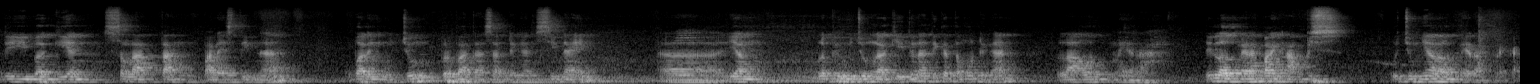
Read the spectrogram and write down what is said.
di bagian selatan Palestina, paling ujung berbatasan dengan Sinai, uh, yang lebih ujung lagi itu nanti ketemu dengan laut merah. Jadi laut merah paling habis ujungnya laut merah mereka.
